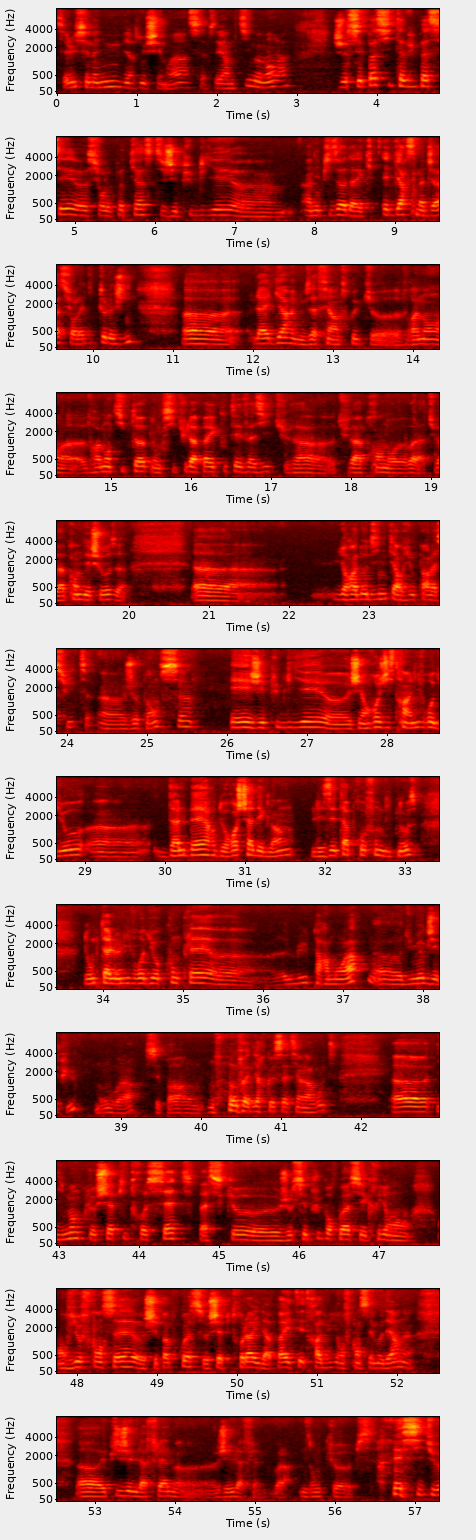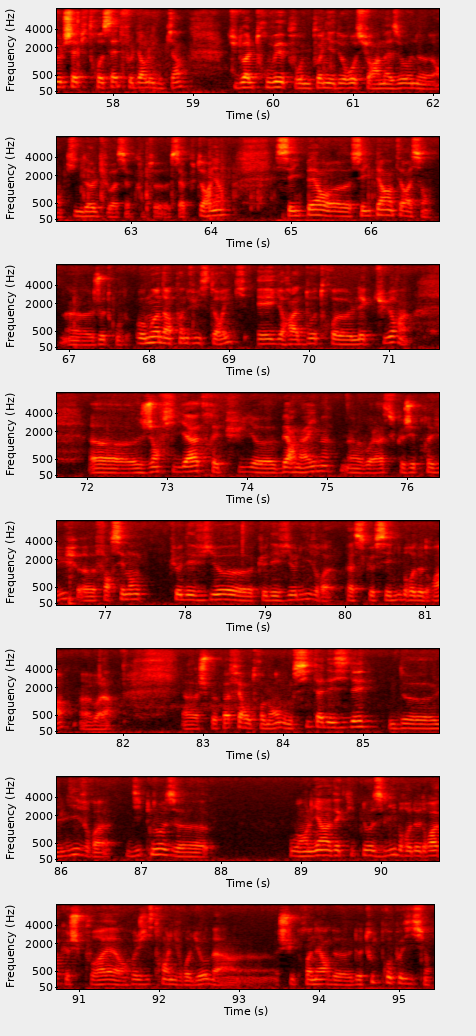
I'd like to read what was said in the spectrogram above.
Salut, c'est Manu, bienvenue chez moi. Ça faisait un petit moment là. Je sais pas si tu as vu passer euh, sur le podcast, j'ai publié euh, un épisode avec Edgar Smadja sur la dictologie. Euh, là, Edgar, il nous a fait un truc euh, vraiment, vraiment tip top. Donc, si tu l'as pas écouté, vas-y, tu vas, tu vas apprendre, voilà, tu vas apprendre des choses. Il y aura d'autres interviews par la suite, je pense. Et j'ai publié, euh, j'ai enregistré un livre audio euh, d'Albert de Rocha-Desglin, Les états profonds de l'hypnose. Donc tu as le livre audio complet euh, lu par moi, du mieux que j'ai pu. Bon voilà, c'est pas, on, va dire que ça tient la route. Il manque le chapitre 7 parce que je sais plus pourquoi c'est écrit en, vieux français. je sais pas pourquoi ce chapitre-là il n'a pas été traduit en français moderne. Euh, et puis j'ai eu la flemme, euh, j'ai eu la flemme. Voilà. Donc euh, si tu veux le chapitre 7, faut lire le bouquin. Tu dois le trouver pour une poignée d'euros sur Amazon en Kindle, tu vois, ça coûte ça coûte rien. C'est hyper c'est hyper intéressant, je trouve. Au moins d'un point de vue historique. Et il y aura d'autres lectures. Jean Filiatre et puis Bernheim, voilà ce que j'ai prévu. Forcément que des vieux que des vieux livres parce que c'est libre de droit, voilà. Euh, je peux pas faire autrement. Donc si tu as des idées de livres d'hypnose euh, ou en lien avec l'hypnose libre de droit que je pourrais enregistrer en livre audio, ben, euh, je suis preneur de, toute proposition.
